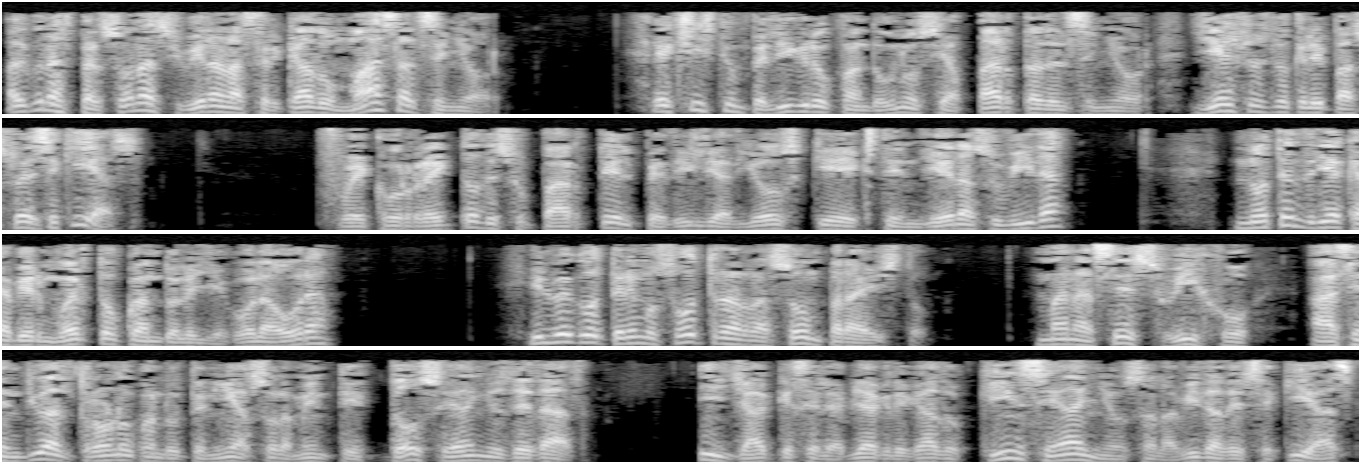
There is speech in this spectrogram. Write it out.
Algunas personas se hubieran acercado más al Señor. Existe un peligro cuando uno se aparta del Señor, y eso es lo que le pasó a Ezequías. ¿Fue correcto de su parte el pedirle a Dios que extendiera su vida? ¿No tendría que haber muerto cuando le llegó la hora? Y luego tenemos otra razón para esto. Manasés su hijo ascendió al trono cuando tenía solamente doce años de edad, y ya que se le había agregado quince años a la vida de Ezequías,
